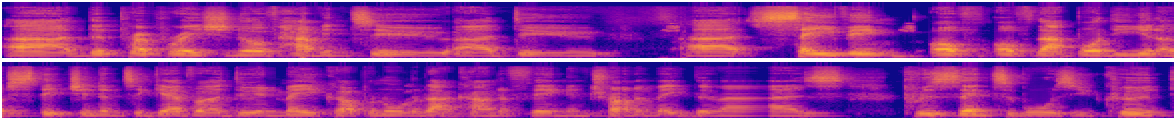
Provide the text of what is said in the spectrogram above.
uh, the preparation of having to uh, do uh, saving of of that body, you know, stitching them together, doing makeup and all of that kind of thing, and trying to make them as presentable as you could.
